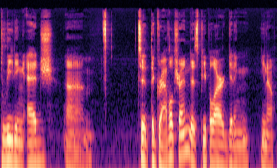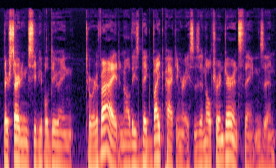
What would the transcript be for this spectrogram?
bleeding edge um, to the gravel trend is people are getting, you know, they're starting to see people doing Tour Divide and all these big bike packing races and ultra endurance things. And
